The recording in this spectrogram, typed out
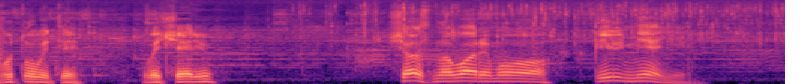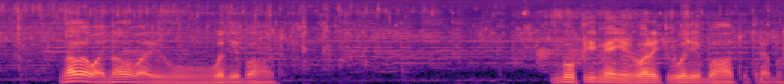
готувати вечерю. Зараз наваримо пельмені. Наливай, наливай води багато. Бо пельмені ж варити води багато треба.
